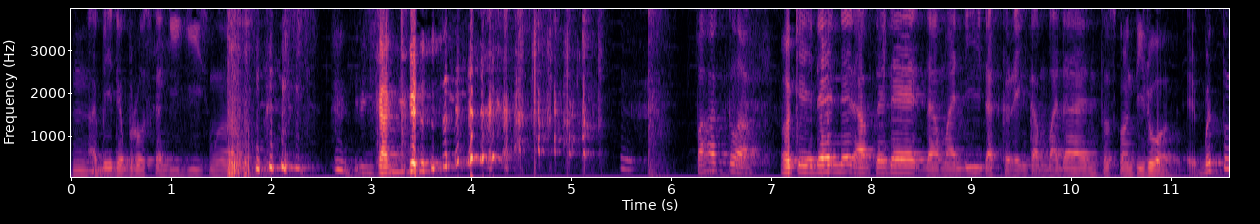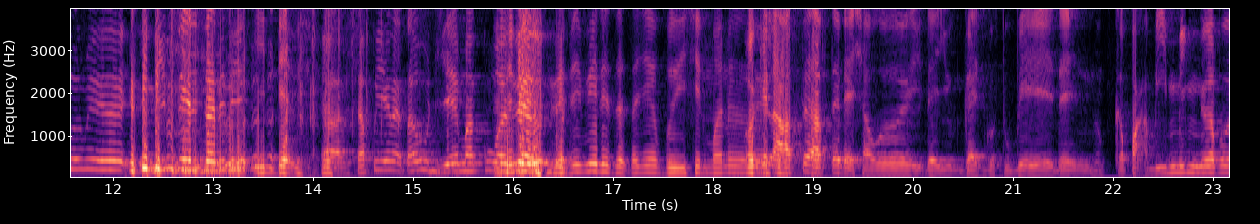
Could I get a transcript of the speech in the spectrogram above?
Hmm. Habis dia broskan gigi semua. Gagal Fuck lah okay, then then after that dah mandi, dah keringkan badan, terus korang tidur. eh, Betul punya In detail macam ni In depth ah, Siapa yang nak tahu? DM aku Azal Nasib dia tak tanya position mana. Okay lah after after that shower then you guys go to bed then kepak bimbing ke apa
